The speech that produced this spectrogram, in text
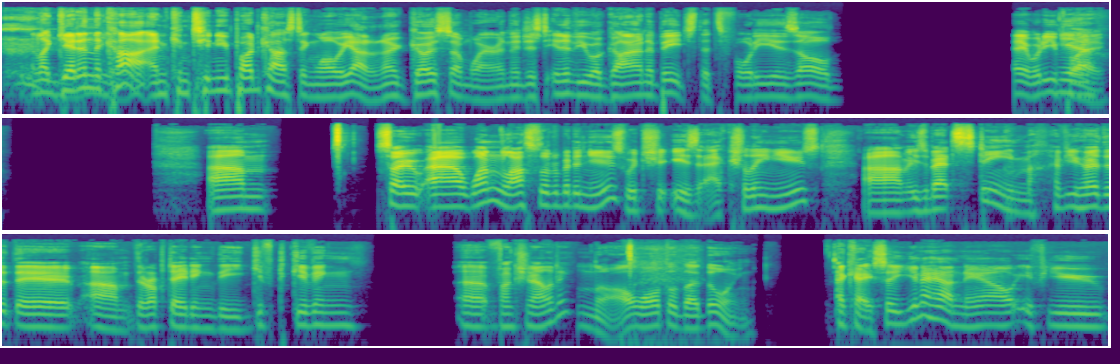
And like get in the Yeah. car and continue podcasting while we I don't know go somewhere and then just interview a guy on a beach that's forty years old. Hey, what do you Yeah. play? Um, so uh, one last little bit of news, which is actually news, um, is about Steam. Have you heard that they're um, they're updating the gift giving uh, functionality? No, what are they doing? Okay, so you know how now if you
